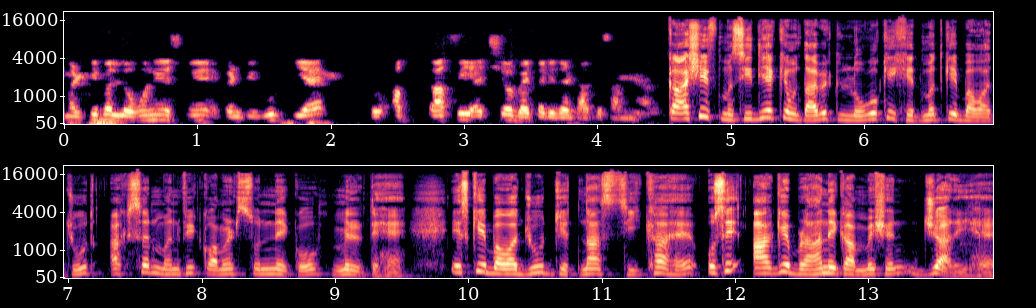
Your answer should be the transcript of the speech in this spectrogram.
ملٹیپل لوگوں نے اس میں کنٹریبیوٹ کیا ہے کافی اچھے اور بہتر رزلٹ کے سامنے آ رہے ہیں۔ کاشف مسیدیہ کے مطابق لوگوں کی خدمت کے باوجود اکثر منفی کامنٹ سننے کو ملتے ہیں۔ اس کے باوجود جتنا سیکھا ہے، اسے آگے بڑھانے کا مشن جاری ہے۔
